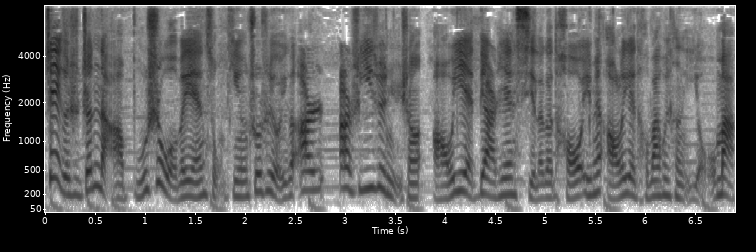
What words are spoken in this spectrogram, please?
这个是真的啊，不是我危言耸听。说是有一个二二十一岁女生熬夜，第二天洗了个头，因为熬了夜头发会很油嘛，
